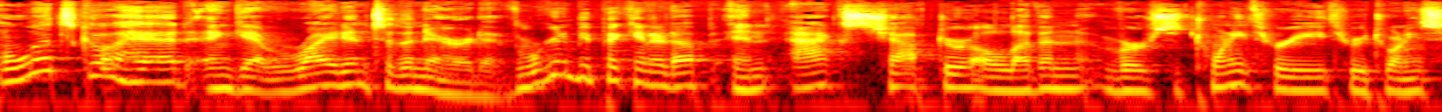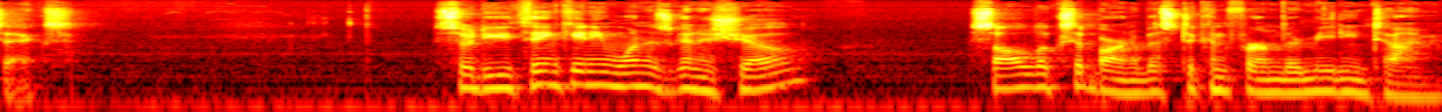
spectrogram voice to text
let's go ahead and get right into the narrative. We're going to be picking it up in Acts chapter 11, verse 23 through 26. So, do you think anyone is going to show? Saul looks at Barnabas to confirm their meeting time.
